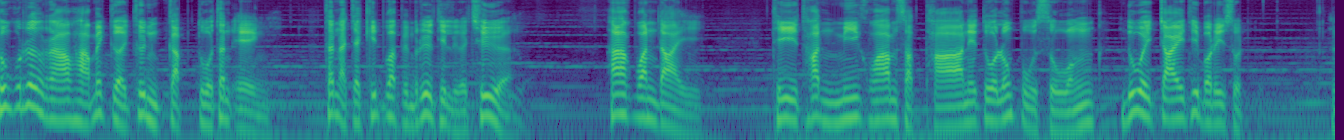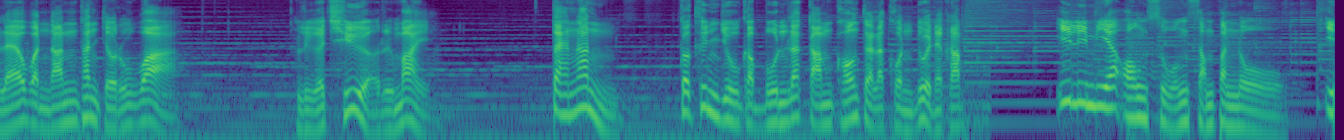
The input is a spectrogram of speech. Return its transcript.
ทุกเรื่องราวหากไม่เกิดขึ้นกับตัวท่านเอง ท่านอาจจะคิดว่าเป็นเรื่องที่เหลือเชื่อ หากวันใด ที่ท่านมีความศรัทธาในตัวหลวงปู่สวงด้วยใจที่บริสุทธิ์ แล้ววันนั้นท่านจะรู้ว่า เหลือเชื่อหรือไม่ แต่นั่นก็ขึ้นอยู่กับบุญและกรรมของแต่ละคนด้วยนะครับ อิลิเมียองสวงสัมปันโน อิ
